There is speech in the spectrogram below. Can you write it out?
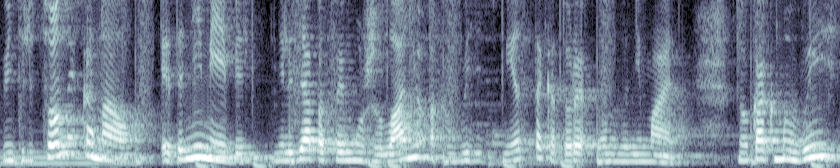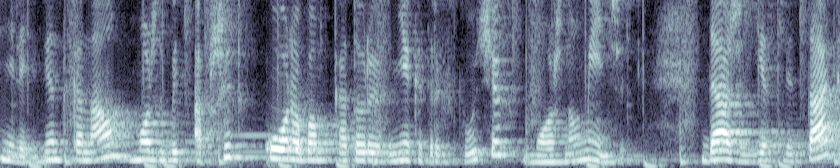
Вентиляционный канал – это не мебель, нельзя по своему желанию освободить место, которое он занимает. Но как мы выяснили, вент-канал может быть обшит коробом, который в некоторых случаях можно уменьшить. Даже если так,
